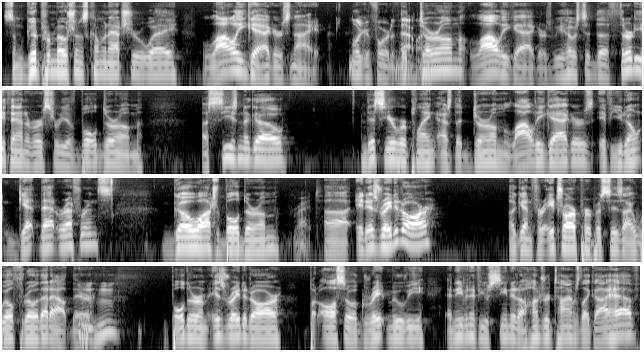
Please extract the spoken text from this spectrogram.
Some good promotions coming at your way. Lollygaggers Night. Looking forward to The that one. Durham Lollygaggers. We hosted the 30th anniversary of Bull Durham a season ago. This year we're playing as the Durham Lollygaggers. If you don't get that reference, go watch Bull Durham. Right. Uh, it is rated R. Again, for HR purposes, I will throw that out there. Mm-hmm. Bull Durham is rated R, but also a great movie. And even if you've seen it a hundred times like I have,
